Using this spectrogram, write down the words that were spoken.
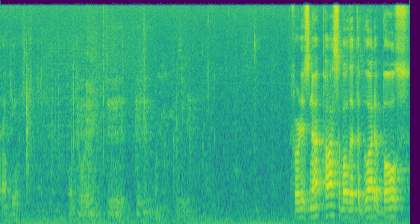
thank you. 10 4. For it is not possible that the blood of bulls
